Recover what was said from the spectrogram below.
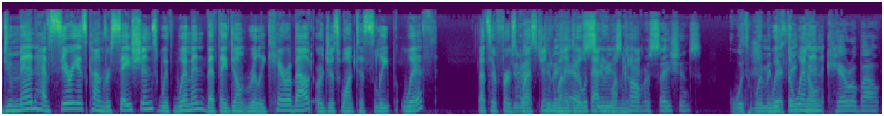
do men have serious conversations with women that they don't really care about or just want to sleep with? That's her first Do they- question. do you want to deal with that, or you want serious me to? conversations with women With that the they women- don't care about?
